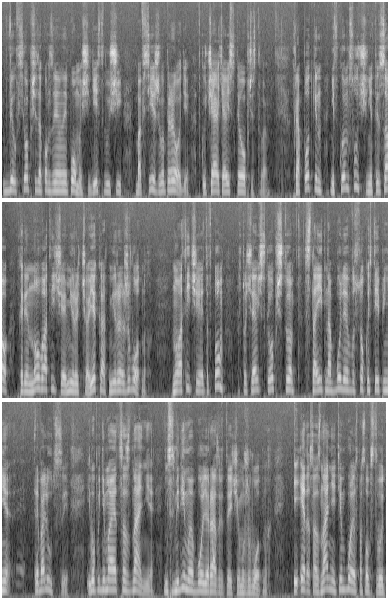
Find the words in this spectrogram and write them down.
ввел всеобщий закон взаимной помощи, действующий во всей живой природе, включая человеческое общество. Кропоткин ни в коем случае не отрицал коренного отличия мира человека от мира животных. Но отличие это в том, что человеческое общество стоит на более высокой степени революции. Его поднимает сознание, несоизмеримо более развитое, чем у животных. И это сознание тем более способствует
